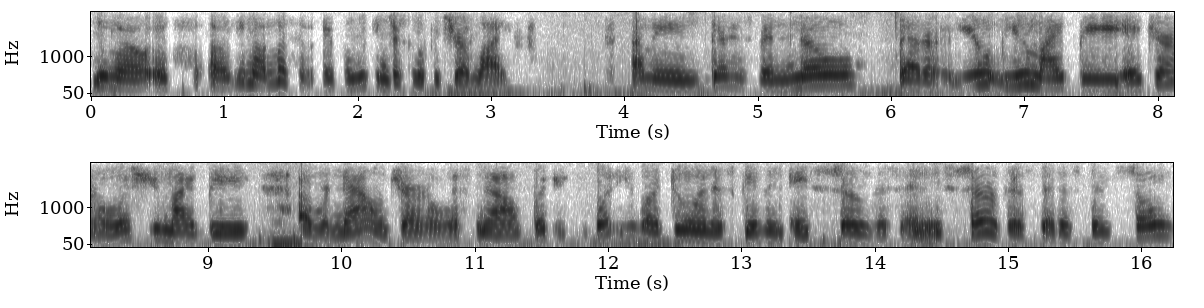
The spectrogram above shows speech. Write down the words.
you know, it's, uh, you know, listen, April, you can just look at your life. I mean, there has been no better. You you might be a journalist, you might be a renowned journalist now, but what you are doing is giving a service, and a service that has been so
